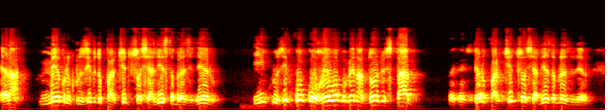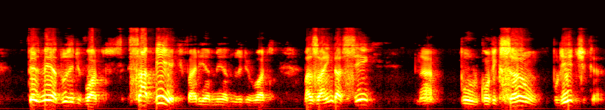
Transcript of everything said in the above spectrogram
era membro, inclusive, do Partido Socialista Brasileiro, e inclusive concorreu a governador do Estado pelo Partido Socialista Brasileiro. Fez meia dúzia de votos. Sabia que faria meia dúzia de votos, mas ainda assim, né, por convicção política,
